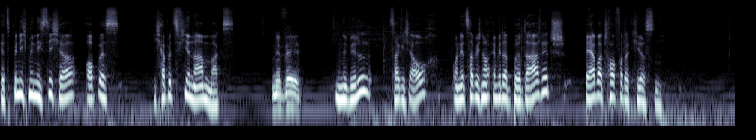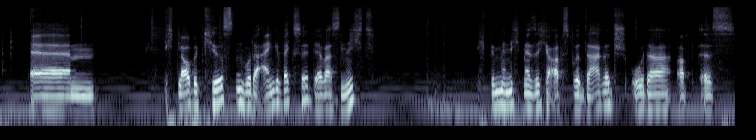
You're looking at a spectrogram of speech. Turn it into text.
jetzt bin ich mir nicht sicher, ob es. Ich habe jetzt vier Namen, Max. Neville. Neville, sage ich auch. Und jetzt habe ich noch entweder Bredaric, Berbatov oder Kirsten. Ähm, ich glaube, Kirsten wurde eingewechselt. Der war es nicht. Ich bin mir nicht mehr sicher, ob es Bredaric oder ob es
